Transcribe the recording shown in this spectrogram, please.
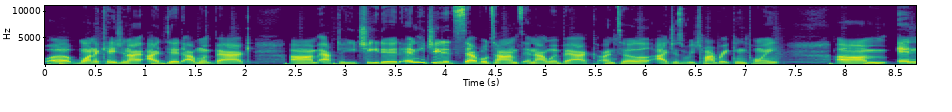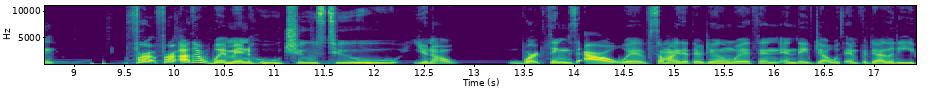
uh, one occasion I, I did. I went back um, after he cheated, and he cheated several times, and I went back until I just reached my breaking point. Um, and for for other women who choose to, you know, work things out with somebody that they're dealing with and, and they've dealt with infidelity.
